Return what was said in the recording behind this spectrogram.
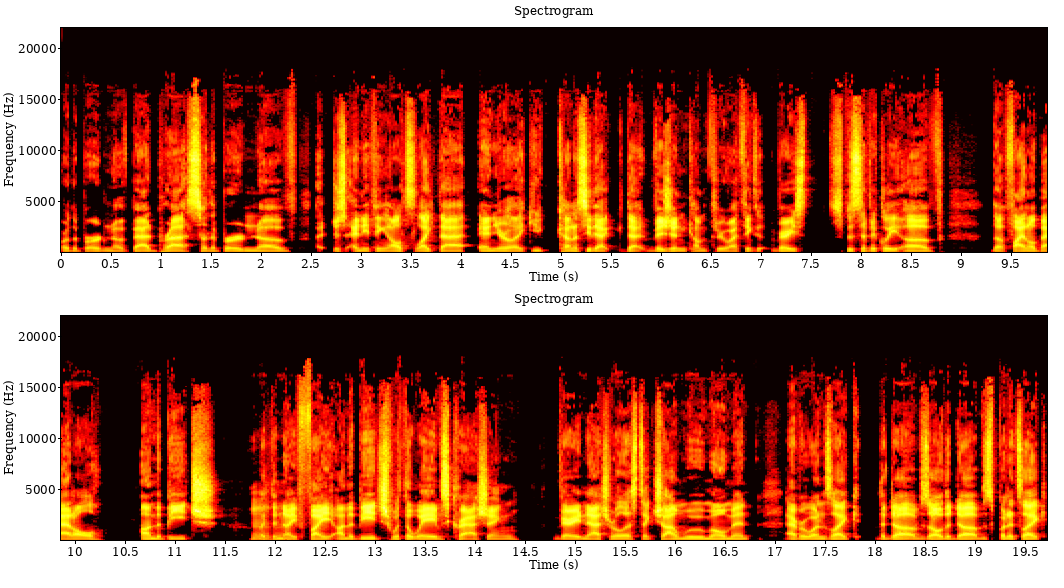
or the burden of bad press or the burden of uh, just anything else like that. And you're like, you kind of see that, that vision come through. I think very specifically of the final battle on the beach, mm-hmm. like the mm-hmm. knife fight on the beach with the waves crashing very naturalistic John Woo moment. Everyone's like the doves, oh the doves, but it's like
